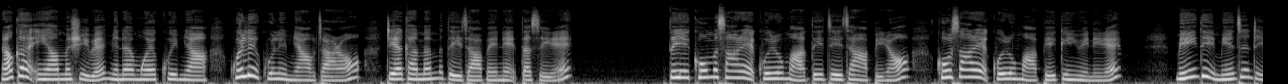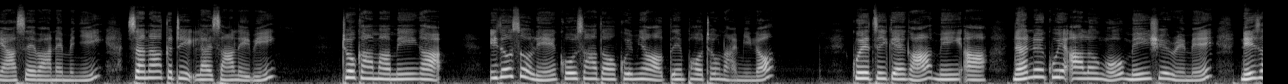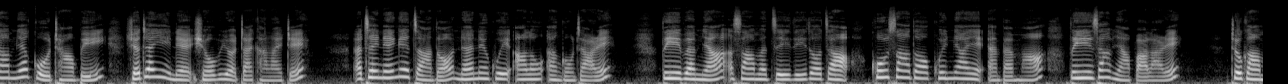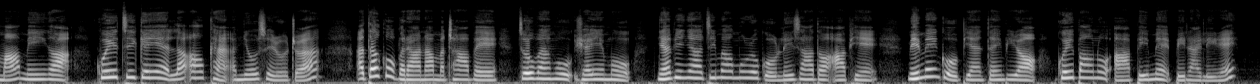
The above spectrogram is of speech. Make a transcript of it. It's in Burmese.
နောက်ကအင်အားမရှိပဲမျက်နှာမွဲခွေးများခွေးလေခွေးလင်များကြတော့တရားခံမမသေးကြဘဲနဲ့တက်စေတယ်။တေခိုးမစားတဲ့ခွေးတို့မှတေးကြေကြပြီးတော့ခိုးစားတဲ့ခွေးတို့မှဘေးကင်း၍နေတယ်။မင်းသည်မင်းကျင့်တရား၁၀ပါးနဲ့မညီစန္ဒဂတိလိုက်စားလေပြီ။ထိုအခါမှာမင်းကဤသို့ဆိုရင်ခိုးစားသောခွေးမြောက်တင်ဖော်ထုတ်နိုင်မည်လော။ ခွေးကြီးကဲကမင်းအားနန်းတွင်ခွေးအားလုံးကိုမင်းရှိရင်ပဲနေစာမြက်ကိုထောင်းပြီးရတက်ရည်နဲ့ရောပြီးတော့တိုက်ခါလိုက်တယ်။အချိန်နှဲငယ်ကြာတော့နန်းတွင်ခွေးအားလုံးအံကုန်ကြတယ်။တေးပံများအစာမကြေသေးသောကြောင့်ခိုးစားသောခွေးများရဲ့အံပံမှာတေးစများပါလာတယ်။ထို့ခါမှာမင်းကခွေးကြီးကဲရဲ့လက်အောက်ခံအမျိုးဆွေတို့အတွက်အသက်ကိုဗราနာမထားဘဲကြိုးပမ်းမှုရရင်မှုဉာဏ်ပညာကြီးမားမှုတို့ကိုလေးစားသောအဖြစ်မင်းမင်းကိုပြန်သိမ်းပြီးတော့ခွေးပေါင်းတို့အားဘေးမဲ့ပေးလိုက်လေတယ်။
